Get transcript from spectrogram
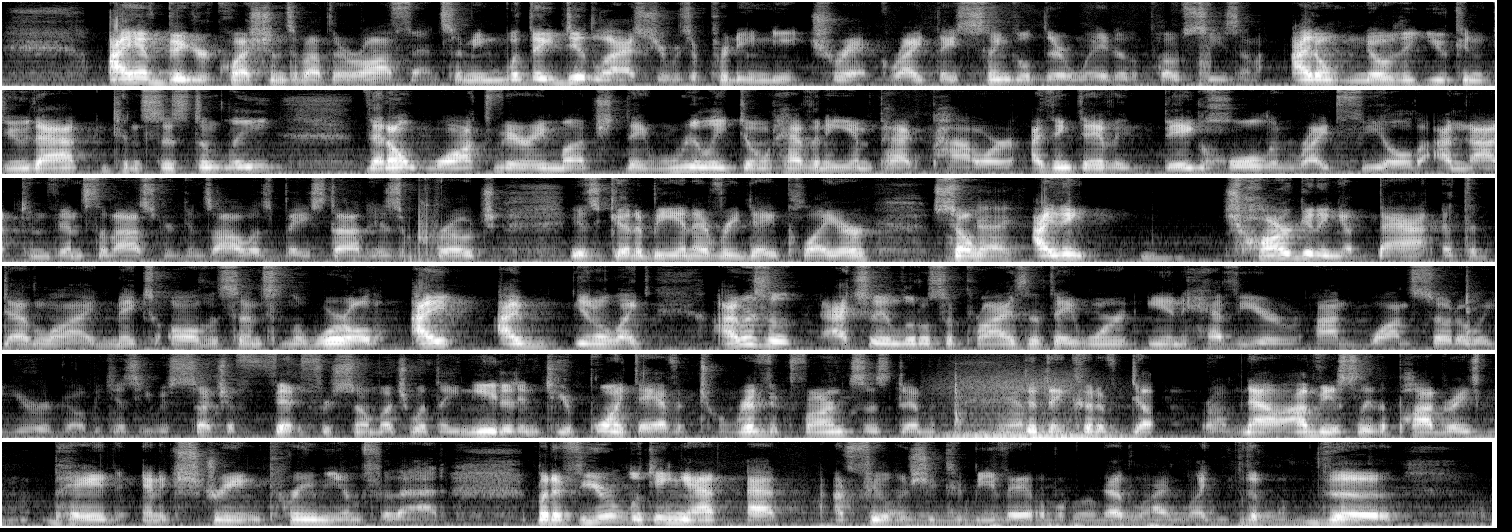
I have bigger questions about their offense. I mean, what they did last year was a pretty neat trick, right? They singled their way to the postseason. I don't know that you can do that consistently. They don't walk very much. They really don't have any impact power. I think they have a big hole in right field. I'm not convinced that Oscar Gonzalez, based on his approach, is going to be an everyday player. So Okay. I think targeting a bat at the deadline makes all the sense in the world. I, I, you know, like I was actually a little surprised that they weren't in heavier on Juan Soto a year ago because he was such a fit for so much what they needed. And to your point, they have a terrific farm system that they could have dealt from. Now, obviously, the Padres paid an extreme premium for that, but if you're looking at at outfielders who could be available deadline, like the the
